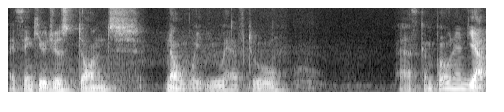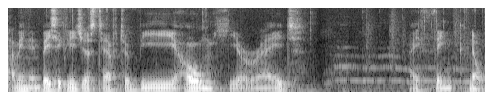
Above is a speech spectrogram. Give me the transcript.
I think you just don't, no, wait, you have to, path component. Yeah, I mean, it basically just have to be home here, right? I think, no.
